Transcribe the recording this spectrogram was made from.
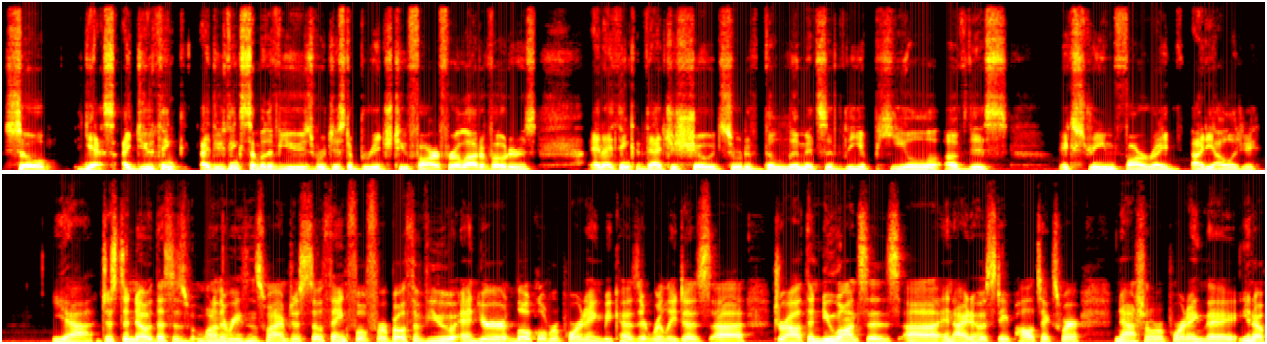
So, yes, I do think I do think some of the views were just a bridge too far for a lot of voters. And I think that just showed sort of the limits of the appeal of this extreme far right ideology. Yeah, just to note, this is one of the reasons why I'm just so thankful for both of you and your local reporting because it really does uh, draw out the nuances uh, in Idaho state politics where national reporting, they, you know,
